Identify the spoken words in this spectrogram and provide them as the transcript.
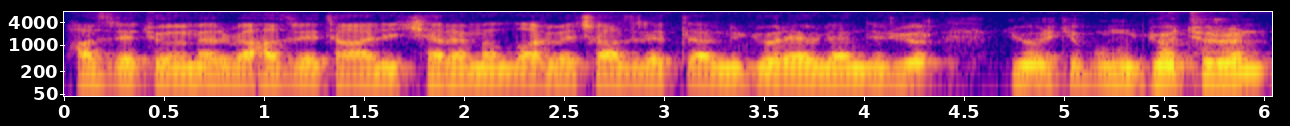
Hazreti Ömer ve Hazreti Ali Keremallahu ve Hazretlerini görevlendiriyor. Diyor ki bunu götürün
